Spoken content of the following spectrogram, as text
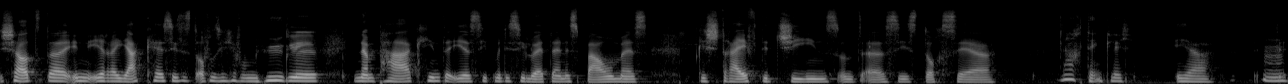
schaut da in ihrer Jacke. Sie ist offensichtlich auf einem Hügel in einem Park. Hinter ihr sieht man die Silhouette eines Baumes, gestreifte Jeans und äh, sie ist doch sehr Nachdenklich. eher de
